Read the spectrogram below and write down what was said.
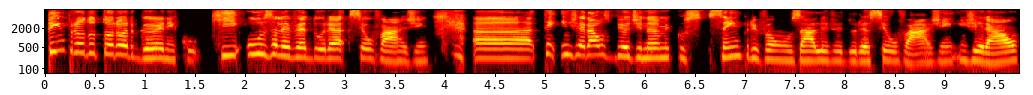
Tem produtor orgânico que usa levedura selvagem. Uh, tem, em geral, os biodinâmicos sempre vão usar levedura selvagem, em geral.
